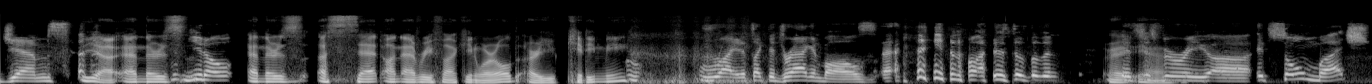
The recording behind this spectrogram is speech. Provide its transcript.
Gems. yeah, and there's you know, and there's a set on every fucking world. Are you kidding me? Right, it's like the Dragon Balls. you know, it just doesn't. Right, It's just very. uh It's so much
